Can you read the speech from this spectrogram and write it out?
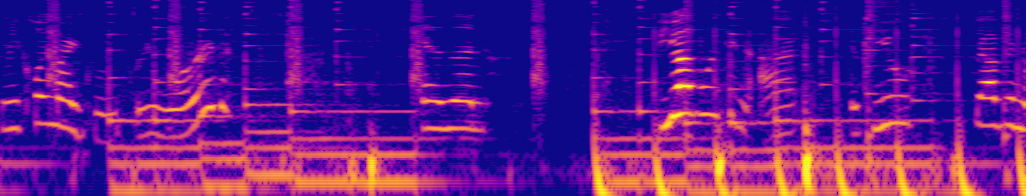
let me claim my group reward, and then if you have like an if you have an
